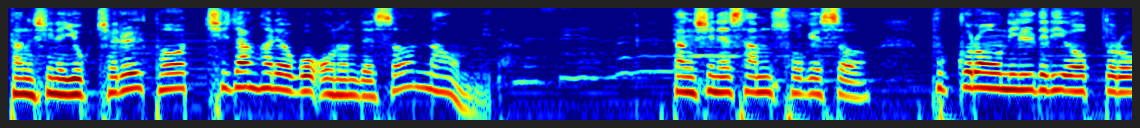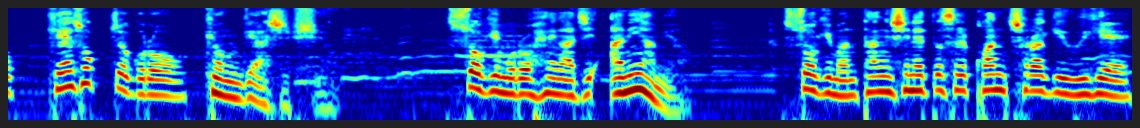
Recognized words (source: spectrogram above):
당신의 육체를 더 치장하려고 오는 데서 나옵니다. 당신의 삶 속에서 부끄러운 일들이 없도록 계속적으로 경계하십시오. 속임으로 행하지 아니하며 속임은 당신의 뜻을 관철하기 위해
